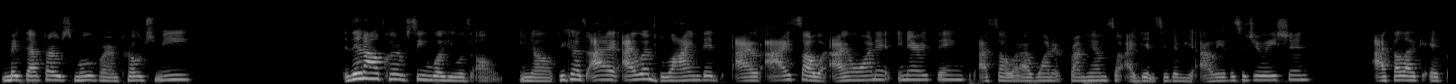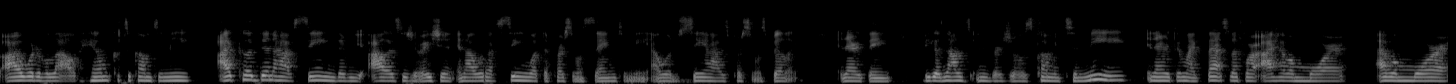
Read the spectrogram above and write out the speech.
make that first move or approach me, then I could have seen what he was on, you know, because I I went blinded. I I saw what I wanted and everything. I saw what I wanted from him, so I didn't see the reality of the situation. I felt like if I would have allowed him to come to me, I could then have seen the reality situation and I would have seen what the person was saying to me. I would have seen how this person was feeling and everything because now this individual is coming to me and everything like that. So therefore I have a more I have a more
